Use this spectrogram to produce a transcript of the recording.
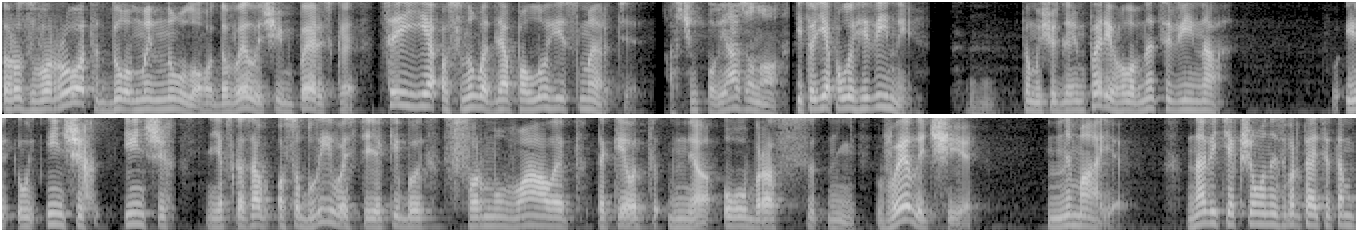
розворот до минулого, до величі імперської, це і є основа для апології смерті. А з чим пов'язано? І тоді апологія війни. Тому що для імперії головне це війна. Інших, інших, я б сказав, особливостей, які б сформували такий от образ величі, немає. Навіть якщо вони звертаються там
